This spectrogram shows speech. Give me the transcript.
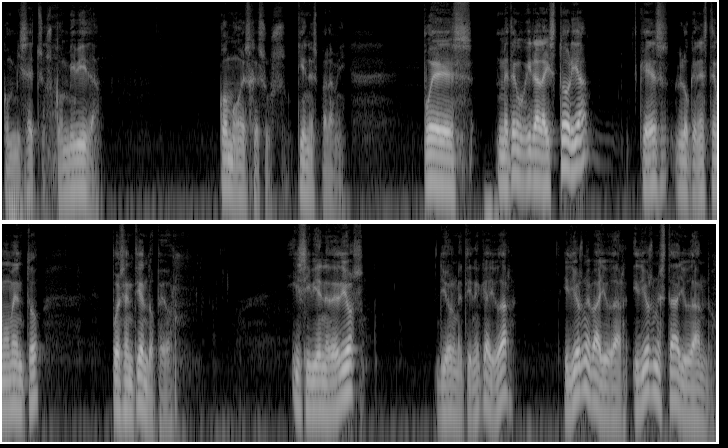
Con mis hechos, con mi vida. ¿Cómo es Jesús? ¿Quién es para mí? Pues me tengo que ir a la historia que es lo que en este momento pues entiendo peor. Y si viene de Dios, Dios me tiene que ayudar. Y Dios me va a ayudar. Y Dios me está ayudando.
